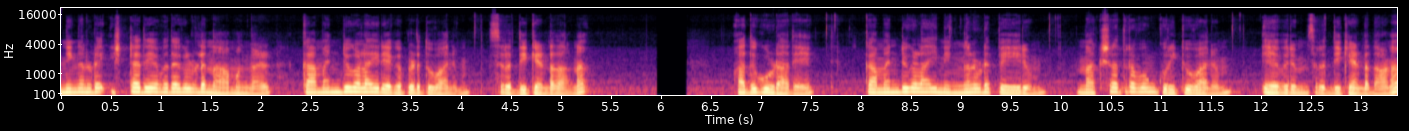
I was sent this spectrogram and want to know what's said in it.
നിങ്ങളുടെ ഇഷ്ടദേവതകളുടെ നാമങ്ങൾ കമന്റുകളായി രേഖപ്പെടുത്തുവാനും ശ്രദ്ധിക്കേണ്ടതാണ്. അതുകൂടാതെ കമന്റുകളായി നിങ്ങളുടെ പേരും നക്ഷത്രവും കുറിക്കുവാനും ഏവരും ശ്രദ്ധിക്കേണ്ടതാണ്.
